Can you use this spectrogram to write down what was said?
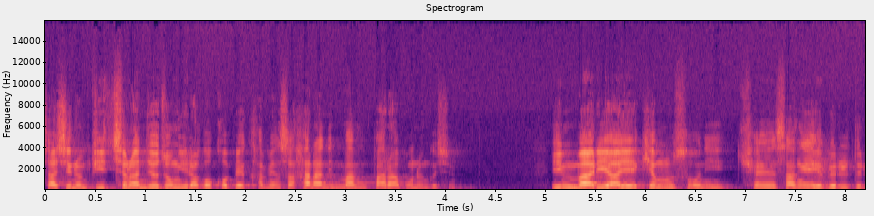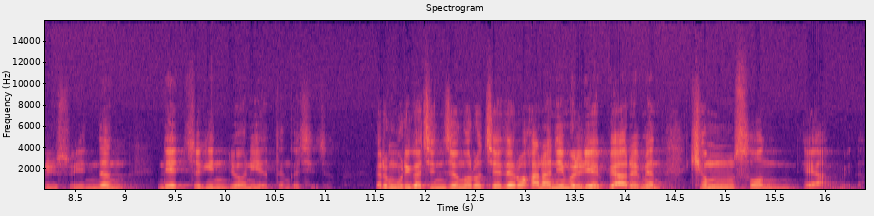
자신은 비천한 여종이라고 고백하면서 하나님만 바라보는 것입니다. 이 마리아의 겸손이 최상의 예배를 드릴 수 있는 내적인 요인이었던 것이죠. 여러분 우리가 진정으로 제대로 하나님을 예배하려면 겸손해야 합니다.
